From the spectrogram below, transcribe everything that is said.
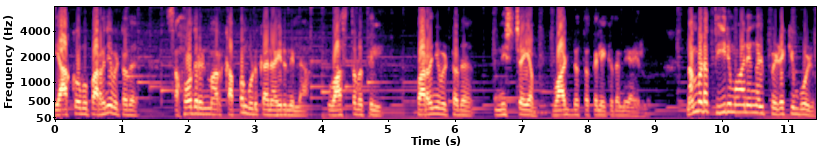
യാക്കോബ് പറഞ്ഞു വിട്ടത് സഹോദരന്മാർക്ക് അപ്പം കൊടുക്കാനായിരുന്നില്ല. വാസ്തവത്തിൽ പറഞ്ഞു വിട്ടത് നിശ്ചയം വാഗ്ദത്തത്തിലേക്ക് തന്നെയായിരുന്നു. നമ്മുടെ തീരുമാനങ്ങൾ പിഴയ്ക്കുമ്പോഴും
